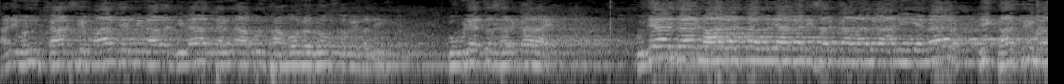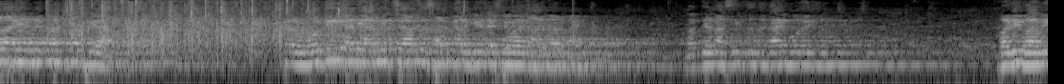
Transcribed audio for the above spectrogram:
आणि म्हणून चारशे पाच ज्यांनी नारा दिला त्यांना आपण थांबवलं लोकसभेमध्ये. कुबड्याचं सरकार आहे. उद्या जर महाराष्ट्रामध्ये आघाडी सरकार आलं आणि येणार ही खात्री मला येणे लक्षात घ्या. तर मोदी आणि अमित शहाचं सरकार गेल्याशिवाय राहणार नाही. मध्य नाशिकचं तर काय बोलायचं? बडी भावी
